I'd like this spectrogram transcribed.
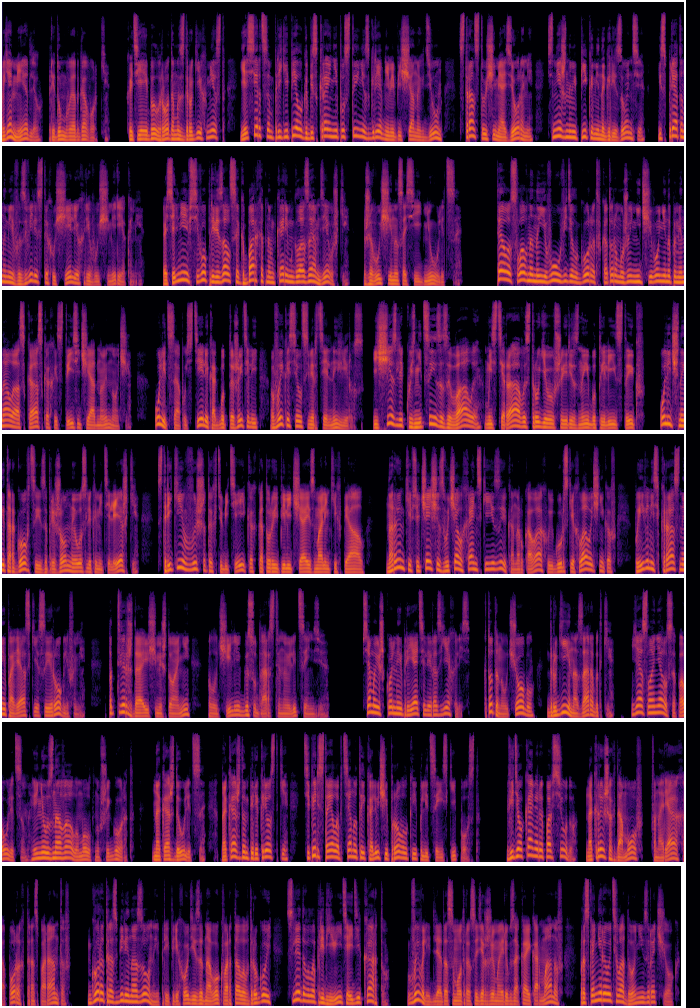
Но я медлил, придумывая отговорки. Хоть я и был родом из других мест, я сердцем прикипел к бескрайней пустыне с гребнями песчаных дюн, странствующими озерами, снежными пиками на горизонте и спрятанными в извилистых ущельях ревущими реками. А сильнее всего привязался к бархатным карим глазам девушки, живущей на соседней улице. Тео словно наяву увидел город, в котором уже ничего не напоминало о сказках из «Тысячи одной ночи». Улицы опустели, как будто жителей выкосил смертельный вирус. Исчезли кузнецы и зазывалы, мастера, выстругивавшие резные бутыли из тыкв, уличные торговцы и запряженные осликами тележки, старики в вышитых тюбетейках, которые пили чай из маленьких пиал. На рынке все чаще звучал ханьский язык, а на рукавах уйгурских лавочников появились красные повязки с иероглифами, подтверждающими, что они — получили государственную лицензию. Все мои школьные приятели разъехались. Кто-то на учебу, другие на заработки. Я слонялся по улицам и не узнавал умолкнувший город. На каждой улице, на каждом перекрестке теперь стоял обтянутый колючей проволокой полицейский пост. Видеокамеры повсюду, на крышах домов, фонарях, опорах транспарантов. Город разбили на зоны, и при переходе из одного квартала в другой следовало предъявить ID-карту, вывалить для досмотра содержимое рюкзака и карманов, просканировать ладони и зрачок.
